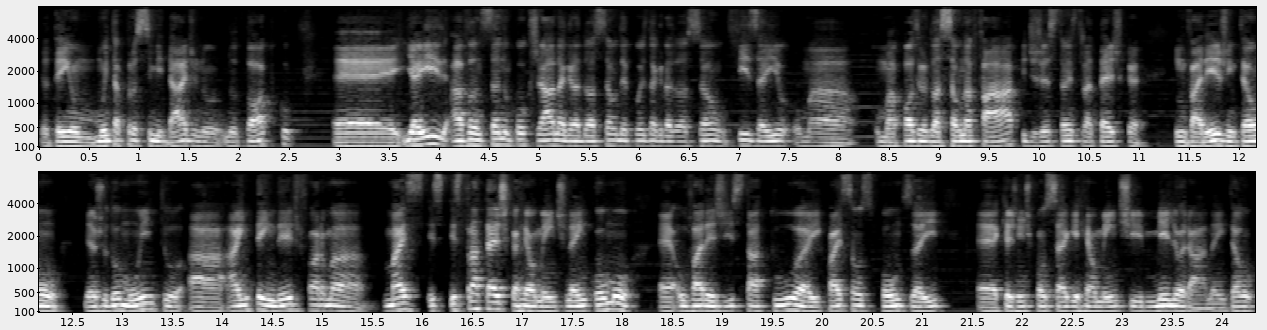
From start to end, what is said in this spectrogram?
eu tenho muita proximidade no, no tópico. É, e aí, avançando um pouco já na graduação, depois da graduação, fiz aí uma, uma pós-graduação na FAAP de gestão estratégica em varejo, então me ajudou muito a, a entender de forma mais estratégica realmente, né, em como é, o varejista atua e quais são os pontos aí é, que a gente consegue realmente melhorar, né? Então,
